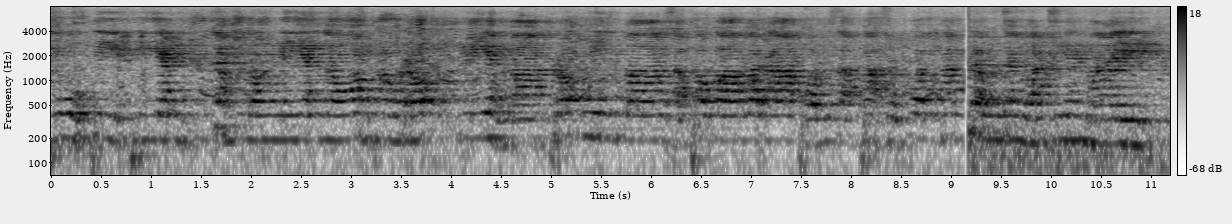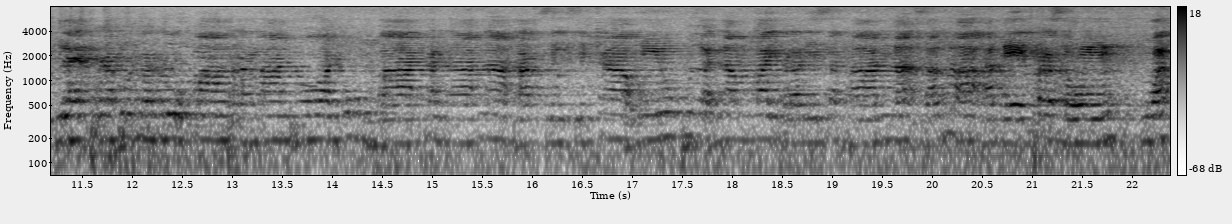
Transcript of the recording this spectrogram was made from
ผู้ที่เพียรจำลงเนียนน้อมเคารพเลี่ยงมาครบมินมาสัพพวาวราผลสัพพสุคลธรรมพระจังหวัดเชียงใหม่ และพระพุทธรูปปางประธานพรอุ้มบาทขนาดหน้าตัก 49 นิ้วเพื่อนำไปประดิษฐานณศาลาอเนกประสงค์ วัด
